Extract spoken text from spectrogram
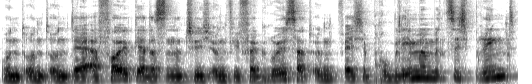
und, und, und der Erfolg, der das natürlich irgendwie vergrößert, irgendwelche Probleme mit sich bringt?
